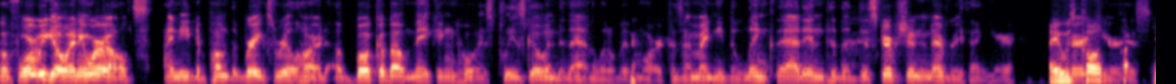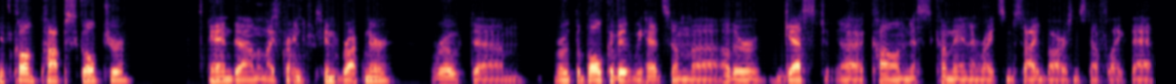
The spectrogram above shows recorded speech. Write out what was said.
before we go anywhere else i need to pump the brakes real hard a book about making toys please go into that a little bit more because i might need to link that into the description and everything here It was Very called curious. it's called Pop Sculpture, and um, my friend Tim Bruckner wrote um, wrote the bulk of it. We had some uh, other guest uh, columnists come in and write some sidebars and stuff like that.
